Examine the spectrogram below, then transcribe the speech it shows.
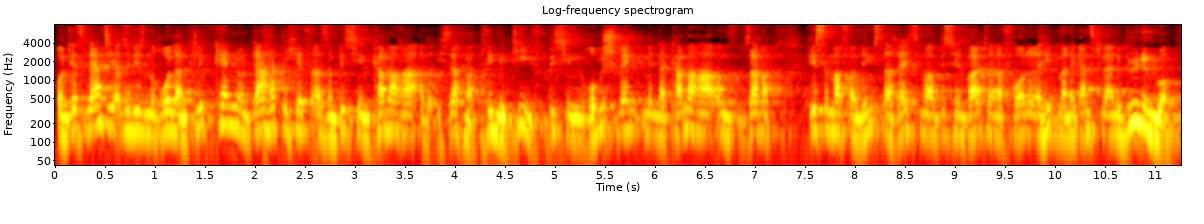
Und jetzt lernte ich also diesen Roland Klick kennen und da hatte ich jetzt also ein bisschen Kamera, also ich sag mal primitiv, ein bisschen rumschwenken mit der Kamera und sag mal, gehst du mal von links nach rechts, mal ein bisschen weiter nach vorne, da hinten mal eine ganz kleine Bühne nur.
